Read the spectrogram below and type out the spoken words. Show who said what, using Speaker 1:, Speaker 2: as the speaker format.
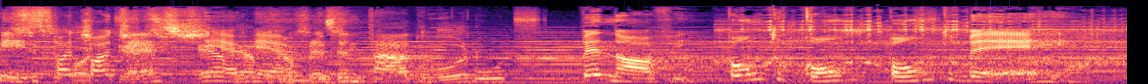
Speaker 1: Esse podcast é, é apresentado por b9.com.br.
